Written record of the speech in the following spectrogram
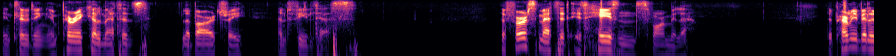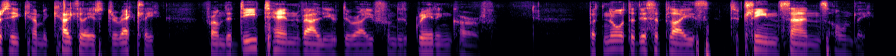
including empirical methods, laboratory and field tests. The first method is Hazen's formula. The permeability can be calculated directly from the D10 value derived from the grading curve. But note that this applies to clean sands only.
